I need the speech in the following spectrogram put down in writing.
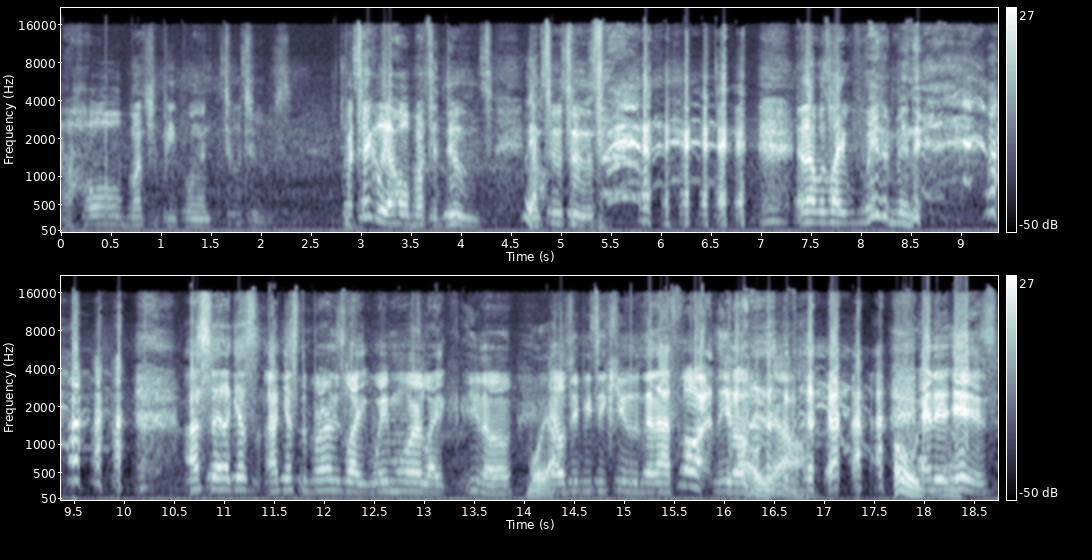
a whole bunch of people in tutus, particularly a whole bunch of dudes in tutus. and I was like, wait a minute. I said, I guess, I guess the burn is like way more like you know Well, yeah. LGBTQ than I thought. You know. oh yeah, oh and it yeah. is,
